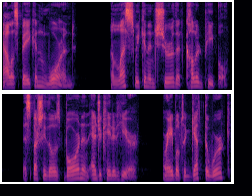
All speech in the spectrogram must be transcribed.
Alice Bacon, warned unless we can ensure that colored people, especially those born and educated here, are able to get the work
